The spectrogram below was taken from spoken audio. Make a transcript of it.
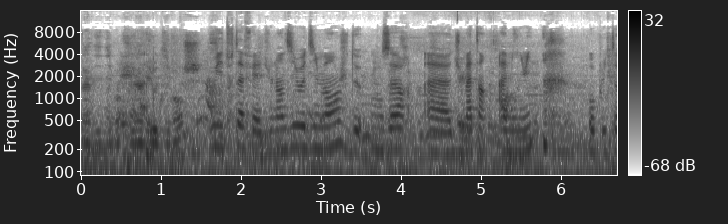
lundi, dimanche, lundi au dimanche. Oui, tout à fait. Du lundi au dimanche, de 11h du matin à minuit, au plus tôt.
